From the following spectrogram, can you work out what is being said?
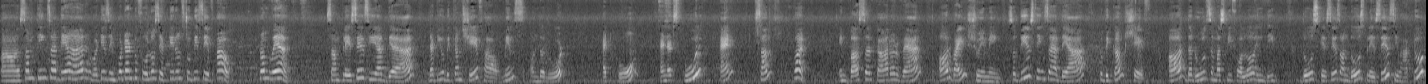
Uh, some things are there. What is important to follow safety rules to be safe? How? From where? Some places here there that you become safe how? Means on the road at home and at school and some what? In bus or car or van or while swimming. So these things are there to become safe or the rules must be followed in the those cases. On those places you have to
